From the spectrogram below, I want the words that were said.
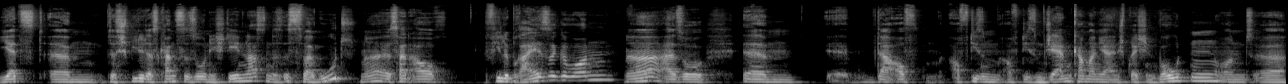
jetzt ähm, das Spiel, das kannst du so nicht stehen lassen. Das ist zwar gut, ne? es hat auch viele Preise gewonnen, ne? also ähm, äh, da auf, auf diesem, auf diesem Jam kann man ja entsprechend voten und äh,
